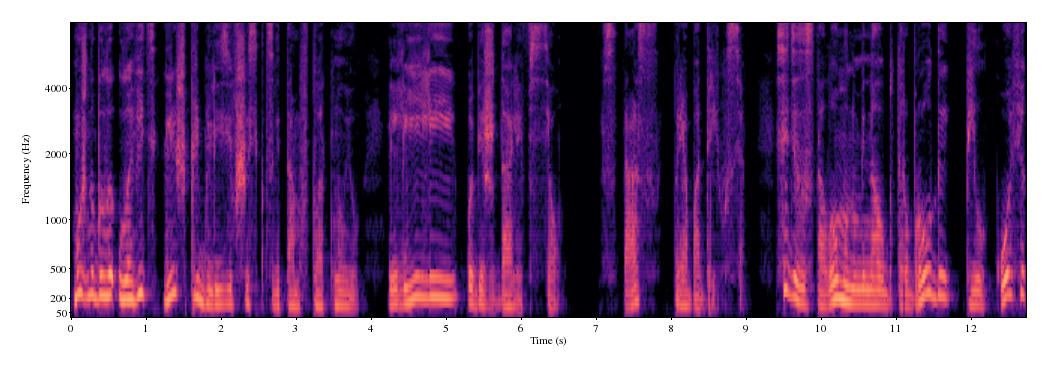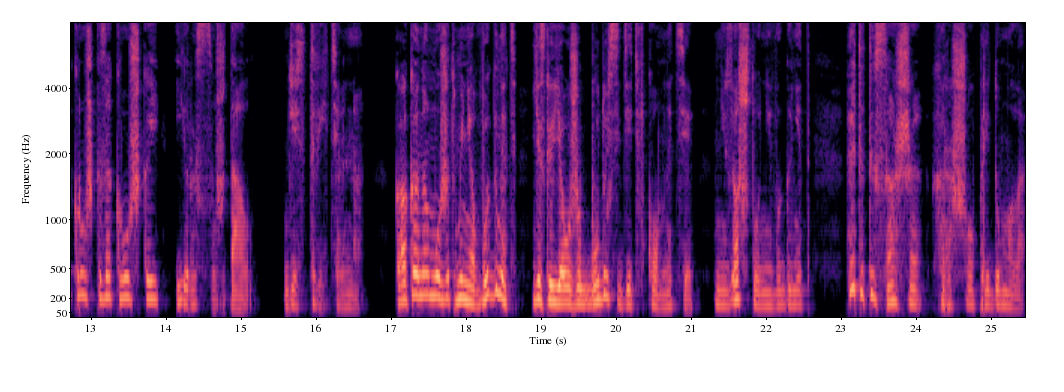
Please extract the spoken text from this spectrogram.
можно было уловить, лишь приблизившись к цветам вплотную. Лилии побеждали все. Стас приободрился. Сидя за столом, он уминал бутерброды, пил кофе кружка за кружкой и рассуждал. «Действительно, как она может меня выгнать, если я уже буду сидеть в комнате? Ни за что не выгонит. Это ты, Саша, хорошо придумала.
